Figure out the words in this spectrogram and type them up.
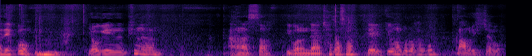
다 됐고 여기 있는 핀은 안 왔어. 이거는 내가 찾아서 내일 끼우는 거로 하고 마무리 짓자고.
